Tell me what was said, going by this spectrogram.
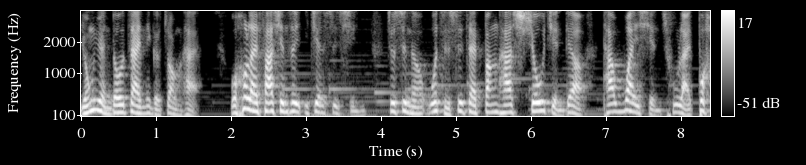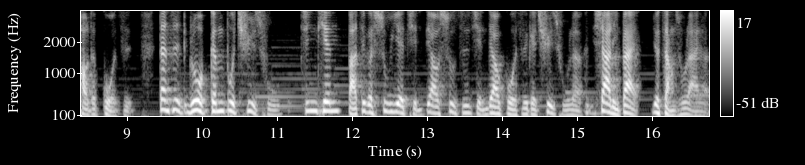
永远都在那个状态。我后来发现这一件事情，就是呢，我只是在帮他修剪掉他外显出来不好的果子，但是如果根部去除，今天把这个树叶剪掉，树枝剪掉，果子给去除了，下礼拜又长出来了。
